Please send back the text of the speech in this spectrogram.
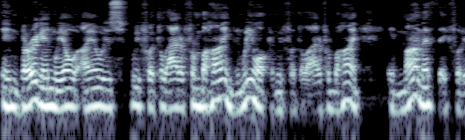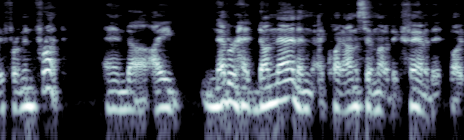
in Bergen, we I always we foot the ladder from behind, and Weehawken we foot the ladder from behind. In Monmouth, they foot it from in front, and uh, I never had done that, and I, quite honestly, I'm not a big fan of it, but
